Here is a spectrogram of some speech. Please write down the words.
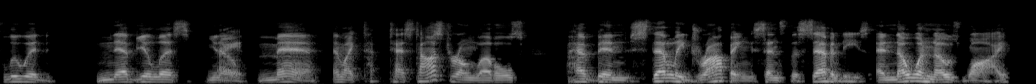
fluid, nebulous, you know, right. meh. And like t- testosterone levels have been steadily dropping since the 70s, and no one knows why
